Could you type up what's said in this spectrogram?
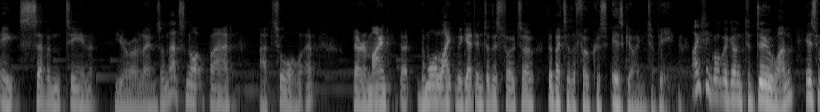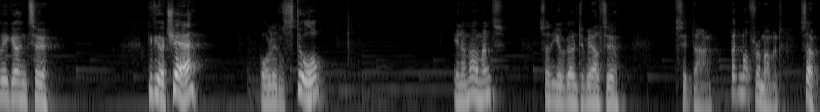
a 17 euro lens, and that's not bad at all. Um, Bear in mind that the more light we get into this photo, the better the focus is going to be. I think what we're going to do, one, is we're going to give you a chair or a little stool in a moment so that you're going to be able to sit down, but not for a moment. So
